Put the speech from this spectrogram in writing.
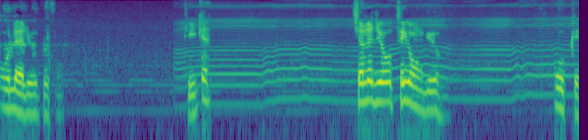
ਉਹ ਲੈ ਲਿਓ ਤੁਸੀਂ ਠੀਕ ਹੈ ਚਲੇ ਜਿਓ ਉੱਥੇ ਹੀ ਹੋਣਗੇ ਉਹ ਓਕੇ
